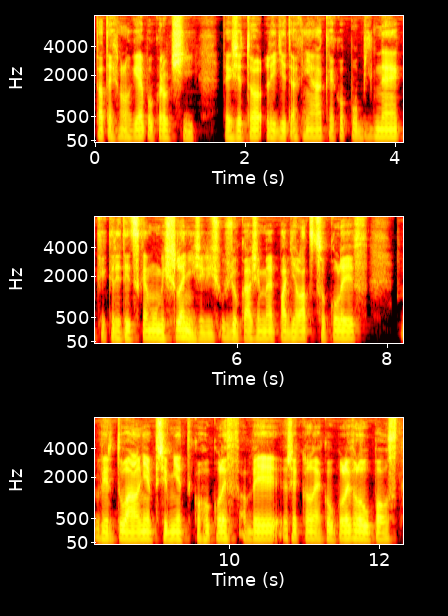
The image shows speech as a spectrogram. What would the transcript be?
ta technologie pokročí, takže to lidi tak nějak jako pobídne k kritickému myšlení, že když už dokážeme padělat cokoliv, virtuálně přimět kohokoliv, aby řekl jakoukoliv hloupost,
